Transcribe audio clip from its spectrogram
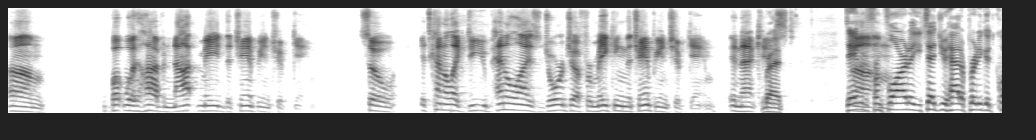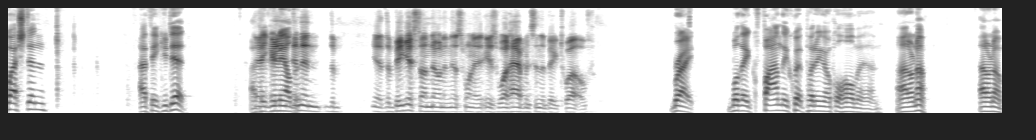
um, but would have not made the championship game. So it's kind of like, do you penalize Georgia for making the championship game in that case? Right. David from Um, Florida, you said you had a pretty good question. I think you did. I think you nailed and, it. And then the yeah the biggest unknown in this one is what happens in the Big Twelve. Right. Will they finally quit putting Oklahoma in? I don't know. I don't know.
